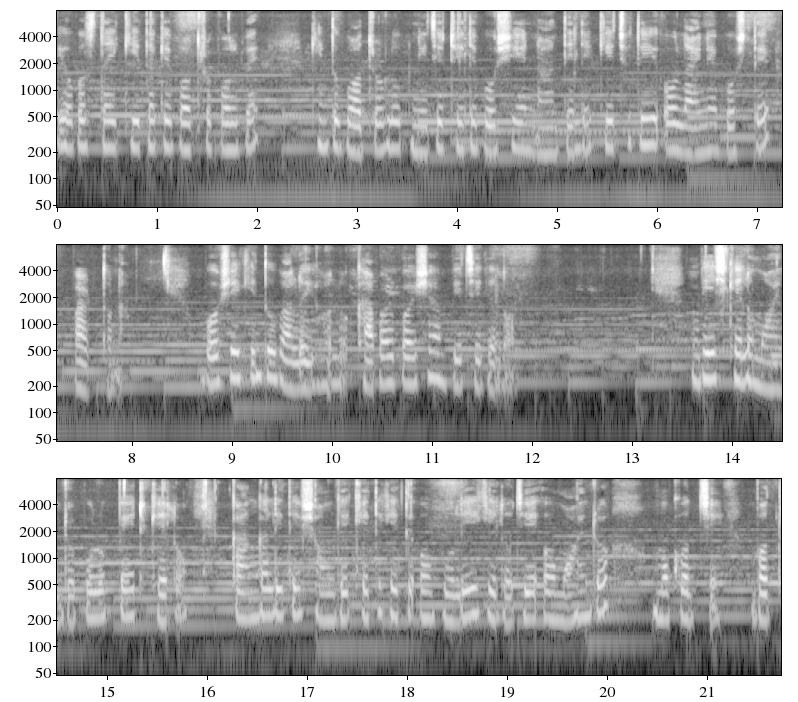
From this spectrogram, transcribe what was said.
এই অবস্থায় কে তাকে পত্র বলবে? কিন্তু ভদ্রলোক নিজে ঠেলে বসিয়ে না দিলে কিছুতেই ও লাইনে বসতে পারত না। বসে কিন্তু ভালোই হলো, খাবার পয়সা বেঁচে গেল। বেশ খেলো মহেন্দ্র, পুরো পেট খেলো। কাঙ্গালিদের সঙ্গে খেতে খেতে ও ভুলেই গেল যে, ও মহেন্দ্র মুখোজ্জে, ভদ্র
